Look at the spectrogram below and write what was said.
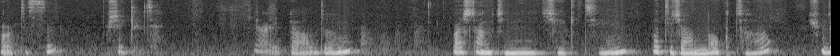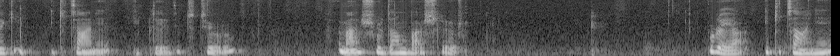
Ortası bu şekilde. Diğer ipi aldım. Başlangıç ilmeğini çektim. Batacağım nokta. Şuradaki iki tane ipleri de tutuyorum. Hemen şuradan başlıyorum. Buraya iki tane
